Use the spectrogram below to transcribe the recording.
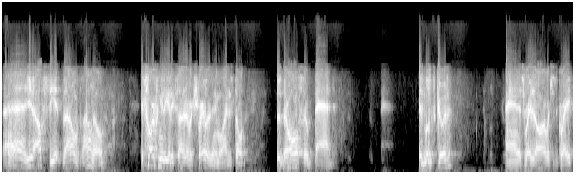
Eh, you know, I'll see it, but I don't. I don't know. It's hard for me to get excited over trailers anymore. I just don't. They're all so bad. It looks good, and it's rated R, which is great.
